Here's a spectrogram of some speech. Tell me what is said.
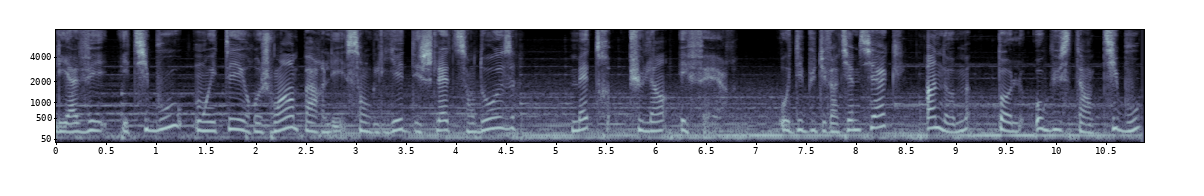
Les Ave et Thibault ont été rejoints par les sangliers d'Echelette Sandoz, Maître, Pulin et Fer. Au début du XXe siècle, un homme, Paul Augustin Thibault,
